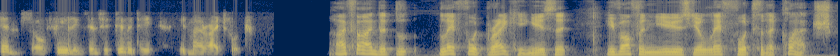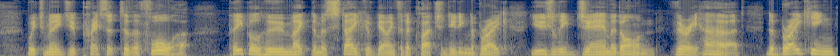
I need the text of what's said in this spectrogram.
sense or feeling sensitivity in my right foot. I find that left foot braking is that you've often used your left foot for the clutch, which means you press it to the floor. People who make the mistake of going for the clutch and hitting the brake usually jam it on very hard. The braking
